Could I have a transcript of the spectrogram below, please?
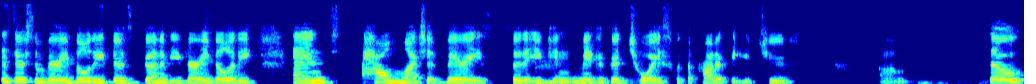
is there some variability? There's going to be variability, and how much it varies so that you can make a good choice with the product that you choose. Um, so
